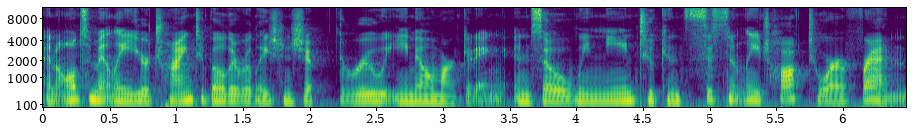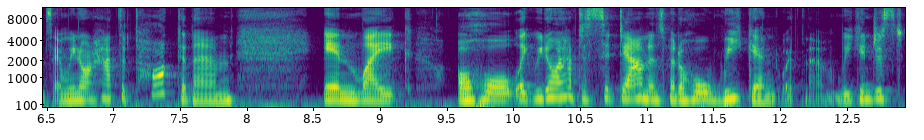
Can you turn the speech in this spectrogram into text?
And ultimately you're trying to build a relationship through email marketing. And so we need to consistently talk to our friends. And we don't have to talk to them in like a whole like we don't have to sit down and spend a whole weekend with them. We can just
